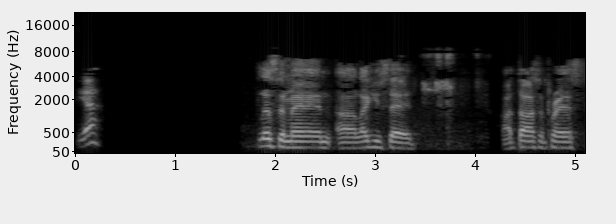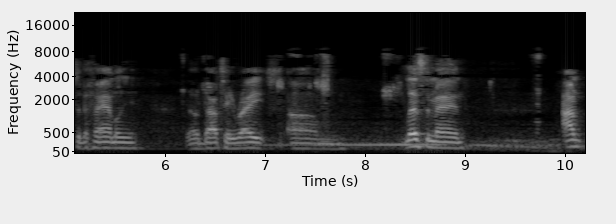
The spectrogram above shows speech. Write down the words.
yeah. Listen, man. Uh, like you said, our thoughts and prayers to the family. You know, Daunte Wright. Um, listen, man. I'm.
